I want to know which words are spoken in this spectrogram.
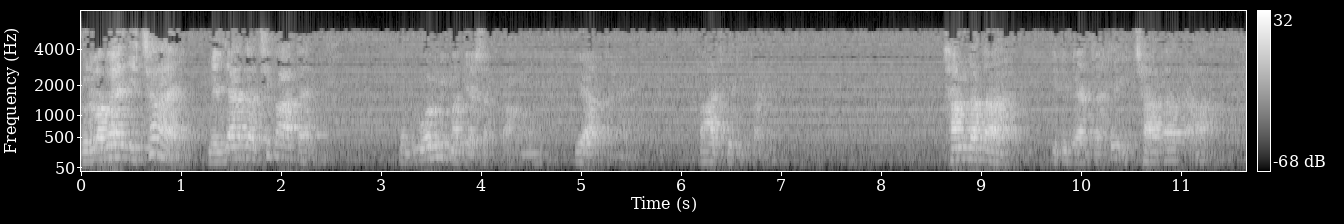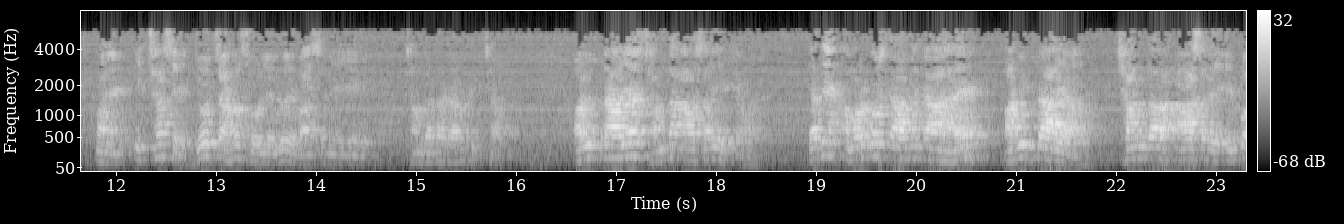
दुर्लभ है, इच्छा है, मिल जाए तो अच्छी बात है। तो वो भी मैं दे सकता हूँ यह अर्थ है। पाँच की टिप्पणी। छंदता इति व्याख्या से इच्छा का कहा। माने इच्छा से, जो चाहो सो ले लो, ये भाष्य में ये छंदता का इच्छा था अभिप्राय छंद आशय क्या है। कहते हैं अमरकोश का आपने कहा है, अभिप्राय छंद आशय इनको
